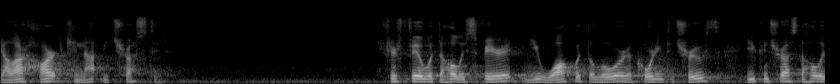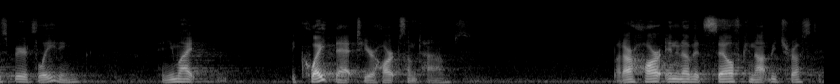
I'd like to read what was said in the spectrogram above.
Y'all, our heart cannot be trusted. If you're filled with the Holy Spirit and you walk with the Lord according to truth, you can trust the Holy Spirit's leading. And you might equate that to your heart sometimes. But our heart, in and of itself, cannot be trusted.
